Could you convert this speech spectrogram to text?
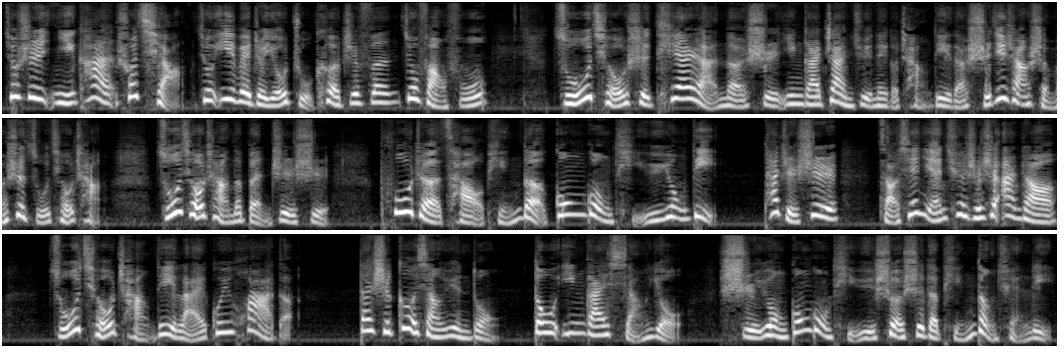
就是你看说抢就意味着有主客之分，就仿佛足球是天然的，是应该占据那个场地的。实际上，什么是足球场？足球场的本质是铺着草坪的公共体育用地，它只是早些年确实是按照足球场地来规划的，但是各项运动都应该享有使用公共体育设施的平等权利。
